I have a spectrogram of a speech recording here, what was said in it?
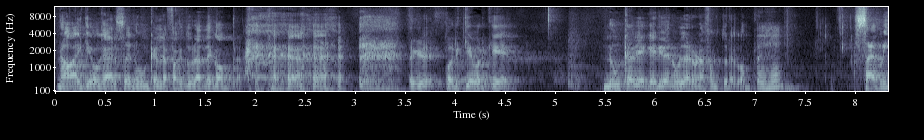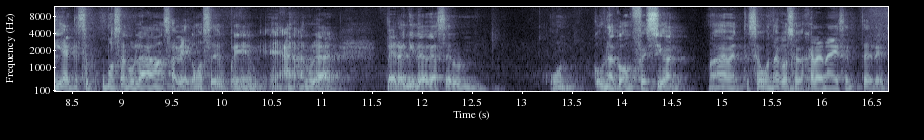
no equivocarse nunca en las facturas de compra. ¿Por qué? Porque nunca había querido anular una factura de compra. Sabía que se- cómo se anulaban, sabía cómo se podían eh, anular, pero aquí tengo que hacer un- un- una confesión, nuevamente, segunda cosa que ojalá nadie se entere,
